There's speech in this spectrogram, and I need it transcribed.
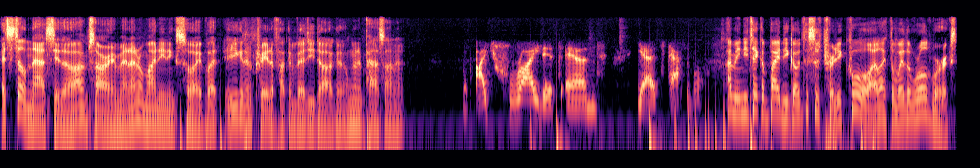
It's still nasty though. I'm sorry, man. I don't mind eating soy, but you're gonna create a fucking veggie dog. I'm gonna pass on it. I tried it, and yeah, it's passable. I mean, you take a bite and you go, "This is pretty cool. I like the way the world works."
